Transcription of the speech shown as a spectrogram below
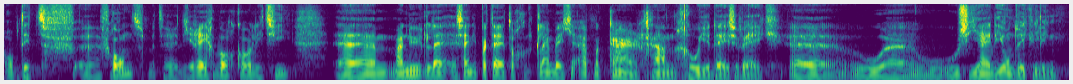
op dit front, met de, die regenboogcoalitie. Ehm, maar nu zijn die partijen toch een klein beetje uit elkaar gaan groeien deze week. Hoe, hoe, hoe, zie jij die ontwikkeling?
